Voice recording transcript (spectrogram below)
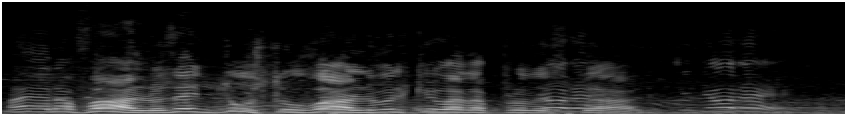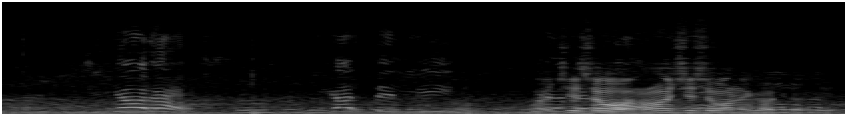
Ma era fallo, se è giusto fallo, perché vado a protestare? Signore, signore, i cartellini. Non ci sono, non ci sono i cartellini.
